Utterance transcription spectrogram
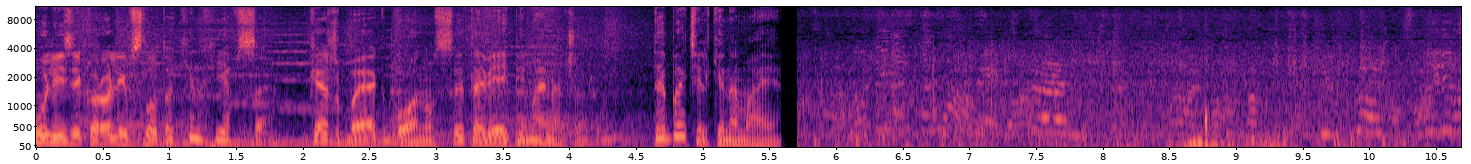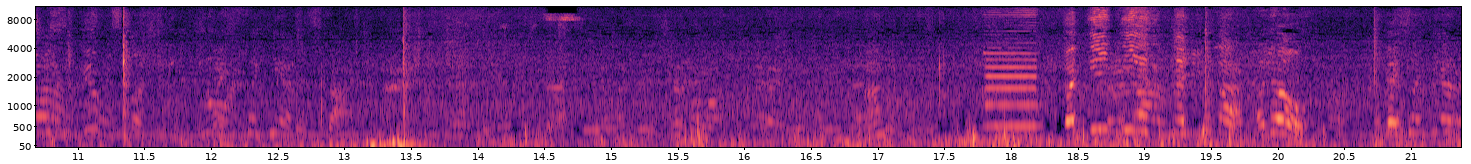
У лізі королів Слотокінг є все: кешбек, бонуси та vip менеджер Тебе тільки немає. Иди на сюда, алло! Да сюда,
